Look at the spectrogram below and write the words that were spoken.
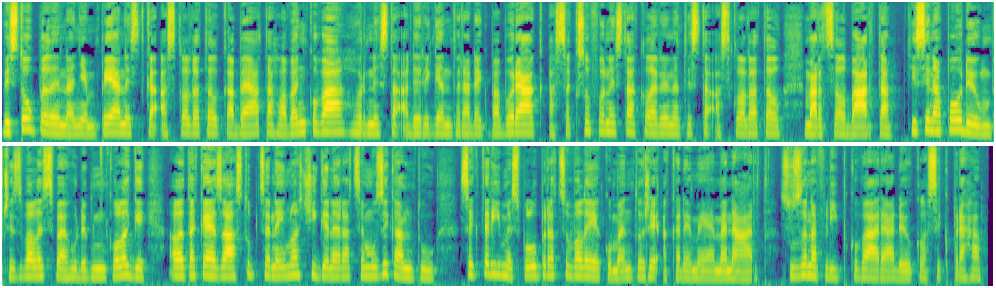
Vystoupili na něm pianistka a skladatelka Beata Hlavenková, hornista a dirigent Radek Baborák a saxofonista, klarinetista a skladatel Marcel Bárta. Ti si na pódium přizvali své hudební kolegy, ale také zástupce nejmladší generace muzikantů, se kterými spolupracovali jako mentoři Akademie Menard. Suzana Flípková, Rádio Klasik Praha.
